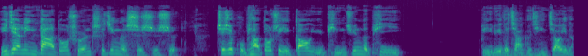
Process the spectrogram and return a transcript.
一件令大多数人吃惊的事实是，这些股票都是以高于平均的 P/E 比率的价格进行交易的。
